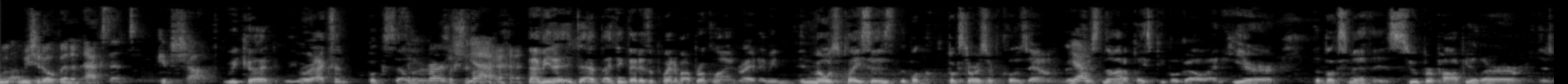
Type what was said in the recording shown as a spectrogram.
we, we should open an accent gift shop. We could, we, or accent bookseller. Some merch, yeah. I mean, it, I think that is a point about Brookline, right? I mean, in most places, the book bookstores have closed down. They're Yeah. just not a place people go. And here, the Booksmith is super popular. There's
